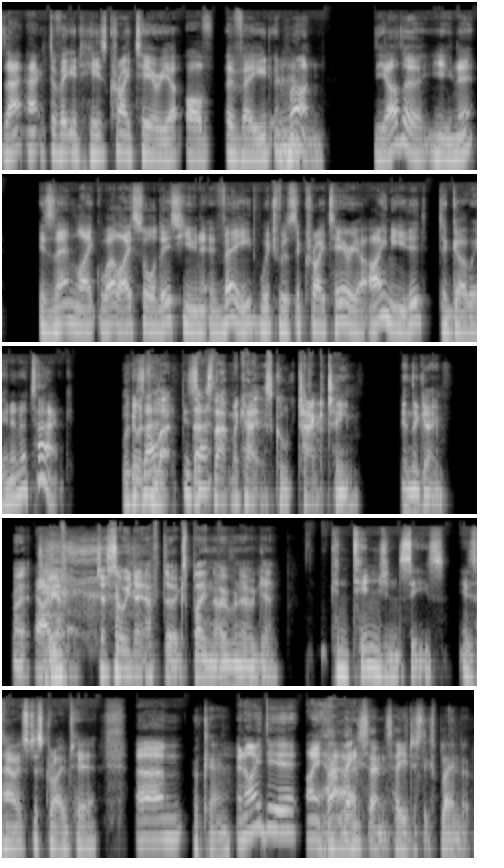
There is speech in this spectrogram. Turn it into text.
That activated his criteria of evade and Mhm. run. The other unit is then like, well, I saw this unit evade, which was the criteria I needed to go in and attack. We're going to call that- that, is that's that- that mechanic. It's called tag team in the game. Right. Oh, So yeah. yeah, just so we don't have to explain that over and over again. Contingencies is how it's described here. Um, Okay. an idea I had. That makes sense how you just explained it.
